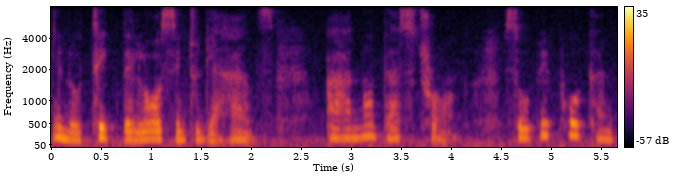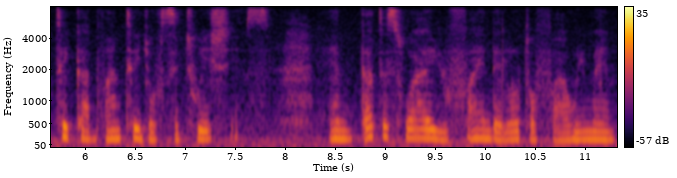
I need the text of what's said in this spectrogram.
you know, take the laws into their hands. Are not that strong. So people can take advantage of situations. And that is why you find a lot of uh, women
